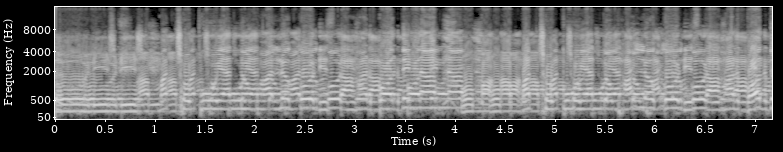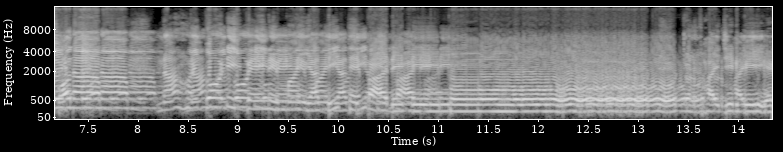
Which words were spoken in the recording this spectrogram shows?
ধরিস আমার ছপু এত ভালো করিস তাহার বদনাম। ও মা আমার ছপু এত ভালো করিস তাহার বদনাম। না হয় গরিবের মায়া দিতে পারে তোর ভাইজির বিয়ে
